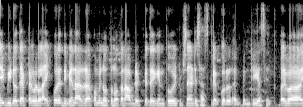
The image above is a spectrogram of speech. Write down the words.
এই ভিডিওতে একটা করে লাইক করে দিবেন, আর এরকমই নতুন নতুন আপডেট পেতে কিন্তু ইউটিউব চ্যানেলটি সাবস্ক্রাইব করে রাখবেন, ঠিক আছে? তো বাই বাই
